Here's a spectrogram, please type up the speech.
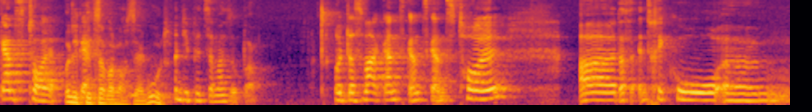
ganz toll. Und die Pizza war noch sehr gut. Und die Pizza war super. Und das war ganz, ganz, ganz toll. Äh, Das Entrecot ähm,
